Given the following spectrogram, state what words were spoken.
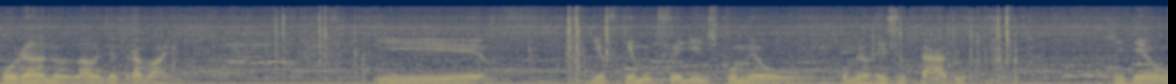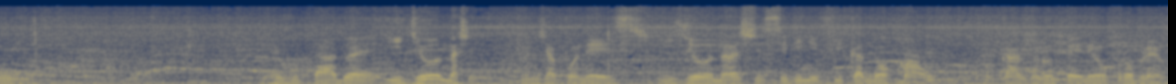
por ano lá onde eu trabalho. E, eu fiquei muito feliz com o meu, com o meu resultado, que deu. O resultado é Ijonashi em japonês. Ijonashi significa normal, no caso não tem nenhum problema.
